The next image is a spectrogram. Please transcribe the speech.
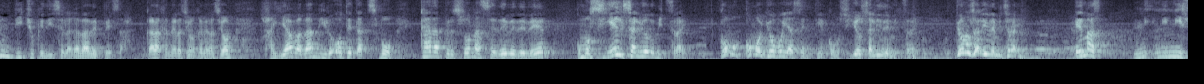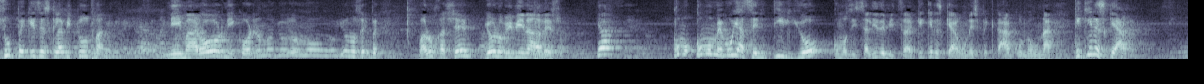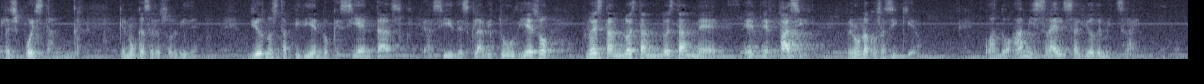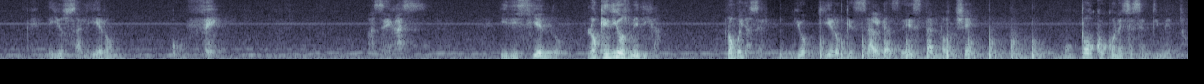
Hay un dicho que dice la Gada de Pesa. Cada generación, generación, Hayabadam Tatzmo. Cada persona se debe de ver como si él salió de Mitzray. ¿Cómo, ¿Cómo yo voy a sentir como si yo salí de Mitzray? Yo no salí de Mitzray. Es más, ni, ni, supe que es esclavitud, man. Ni maror, ni correr. No, yo, no, yo no sé. Baruch Hashem, yo no viví nada de eso. Ya. ¿Cómo, ¿Cómo me voy a sentir yo como si salí de Mitzray? ¿Qué quieres que haga? ¿Un espectáculo? Una... ¿Qué quieres que haga? Respuesta, que nunca se les olvide. Dios no está pidiendo que sientas así de esclavitud y eso no es tan, no es tan, no es tan eh, eh, eh, fácil. Pero una cosa sí quiero. Cuando Am Israel salió de Mitzray, ellos salieron con fe, a cegas, y diciendo, lo que Dios me diga, lo voy a hacer. Yo quiero que salgas de esta noche un poco con ese sentimiento.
